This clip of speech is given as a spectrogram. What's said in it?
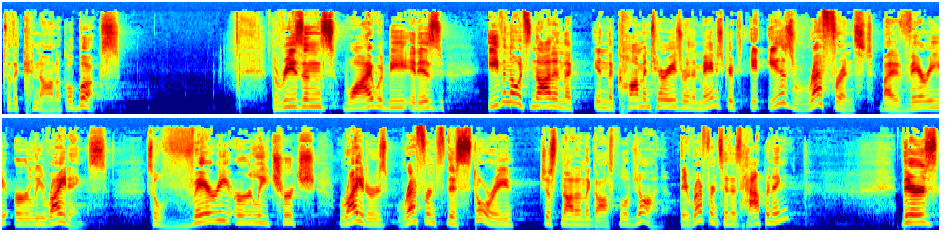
to the canonical books. The reasons why would be it is, even though it's not in the, in the commentaries or in the manuscripts, it is referenced by very early writings. So, very early church writers reference this story, just not in the Gospel of John. They reference it as happening. There's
